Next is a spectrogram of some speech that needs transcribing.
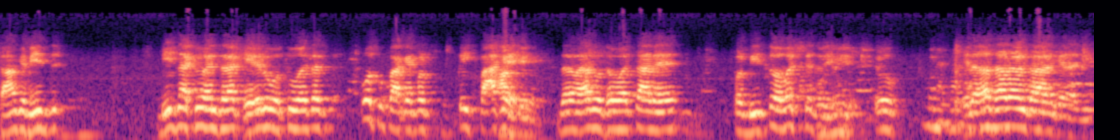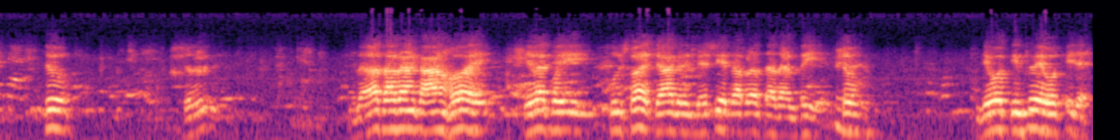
કારણ કે બીજ બીજ નાખ્યું હોય ને જરા ખેડેલું ઓછું હોય તો ઓછું પાકે પણ કંઈક પાકે. દરવાજો તો ચાલે પણ બીજ તો અવશ્ય જોઈએ. એટલે અસાધારણ કારણ કહેવાય એટલે અસાધારણ કારણ હોય એવા કોઈ પુરુષ હોય ત્યાં આગળ બેસીએ તો આપણે અસાધારણ થઈએ? જેવો ચિંતો એવો થઈ જાય.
